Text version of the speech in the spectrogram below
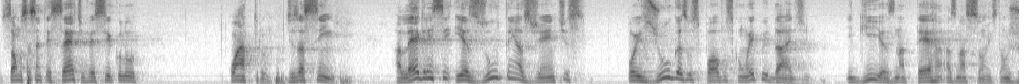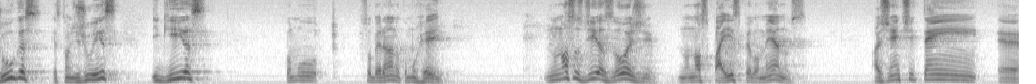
Salmo 67, versículo 4, diz assim: Alegrem-se e exultem as gentes, pois julgas os povos com equidade e guias na terra as nações. Então, julgas, questão de juiz, e guias como soberano, como rei. nos nossos dias hoje, no nosso país pelo menos, a gente tem é,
